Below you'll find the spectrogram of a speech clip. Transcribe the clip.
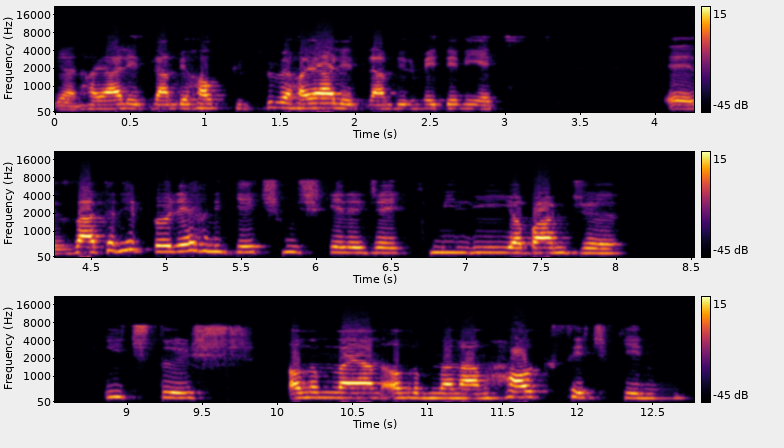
yani hayal edilen bir halk kültürü ve hayal edilen bir medeniyet e, zaten hep böyle hani geçmiş, gelecek, milli, yabancı, iç dış, alımlayan, alımlanan, halk seçkin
